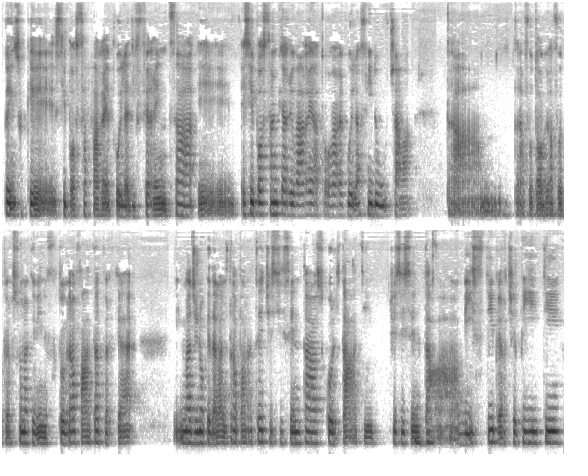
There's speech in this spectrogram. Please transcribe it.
penso che si possa fare poi la differenza e, e si possa anche arrivare a trovare quella fiducia tra, tra fotografo e persona che viene fotografata perché immagino che dall'altra parte ci si senta ascoltati, ci si senta visti, percepiti.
